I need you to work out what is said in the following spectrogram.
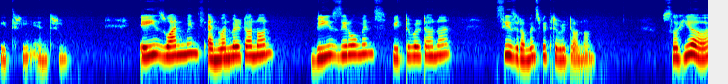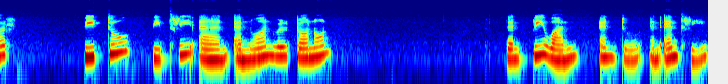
p3 n3 a is 1 means n1 will turn on b is 0 means p2 will turn on c 0 means p3 will turn on. So here p2 p3 and n1 will turn on then p1 n2 and n3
